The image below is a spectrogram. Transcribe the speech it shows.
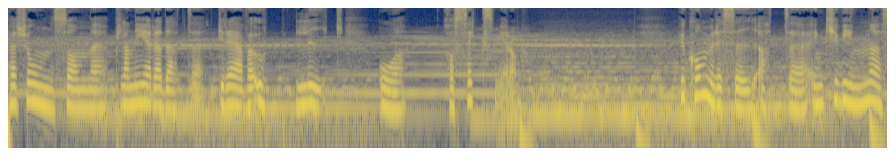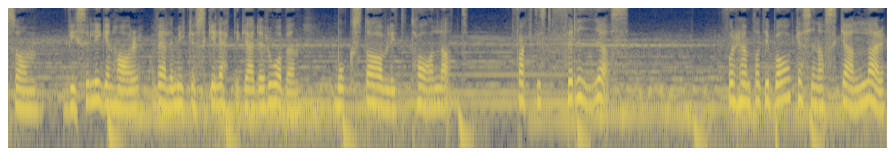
person som eh, planerade att eh, gräva upp lik och ha sex med dem. Hur kommer det sig att eh, en kvinna som visserligen har väldigt mycket skelett i garderoben, bokstavligt talat, faktiskt frias? Får hämta tillbaka sina skallar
